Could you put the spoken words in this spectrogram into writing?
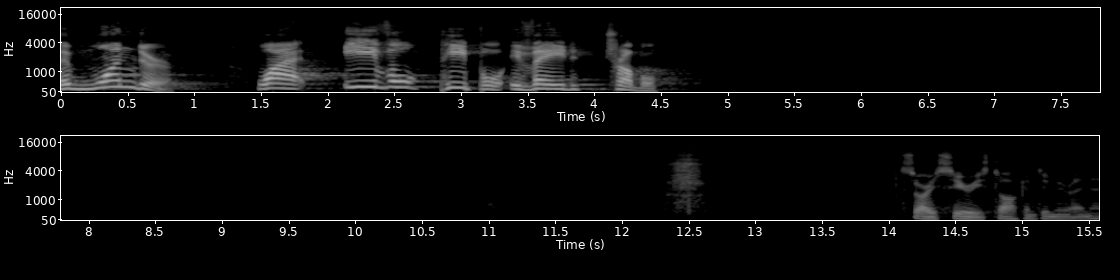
They wonder why evil people evade trouble. Sorry, Siri's talking to me right now.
